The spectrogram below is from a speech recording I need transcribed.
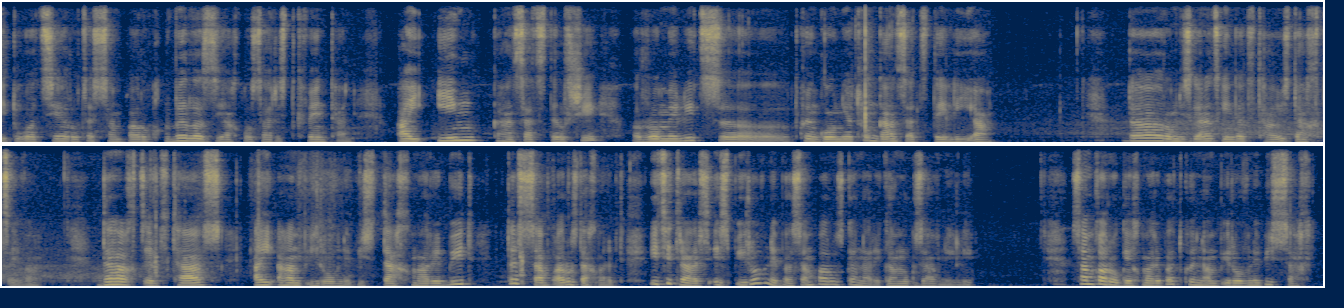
სიტუაცია, როცა სამყარო ყველაზე ახლოს არის თქვენთან. აი იმ განსაცდელში, რომელიც თქვენ გონიათ, რომ განსაცდელია და რომლისგანაც გინდათ თავის დაღწევა. დააღწევთ თავს აი ამ პიროვნების დახმარებით და სამყაროს დახმარებით. იცით რა არის ეს პიროვნება სამყაროსგან არის გამოგზავნილი. სამყარო გეხმარება თქვენ ამ პიროვნების სახით.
